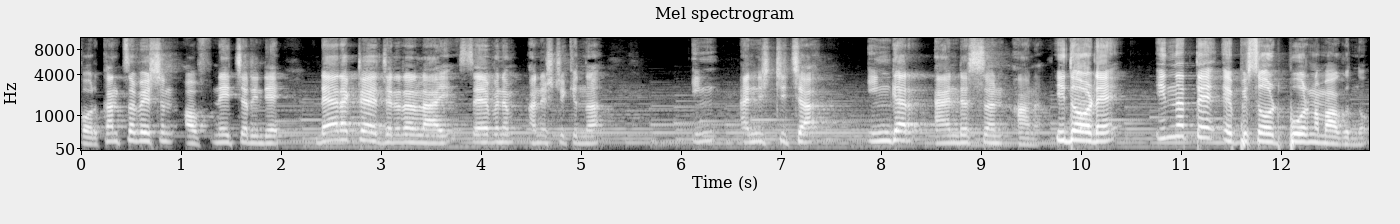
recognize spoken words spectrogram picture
for Conservation of നേച്ചറിന്റെ ഡയറക്ടർ ജനറലായി സേവനം അനുഷ്ഠിക്കുന്ന അനുഷ്ഠിച്ച ഇംഗർ ആൻഡർസൺ ആണ്. ഇതോടെ ഇന്നത്തെ എപ്പിസോഡ് പൂർണമാകുന്നു.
